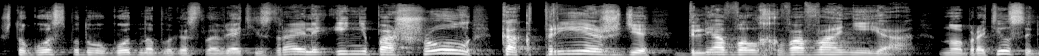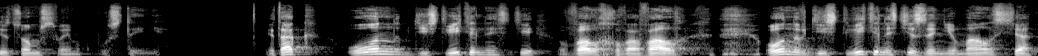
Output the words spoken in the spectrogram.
что Господу угодно благословлять Израиля, и не пошел, как прежде, для волхвования, но обратился лицом своим к пустыне». Итак, он в действительности волхвовал, он в действительности занимался,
